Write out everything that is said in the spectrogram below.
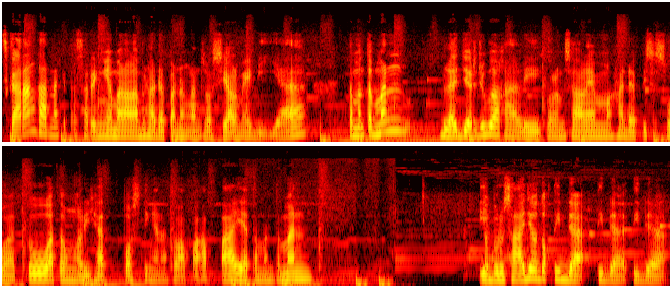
sekarang karena kita seringnya malah berhadapan dengan sosial media teman-teman belajar juga kali kalau misalnya menghadapi sesuatu atau melihat postingan atau apa-apa ya teman-teman ya berusaha aja untuk tidak tidak tidak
